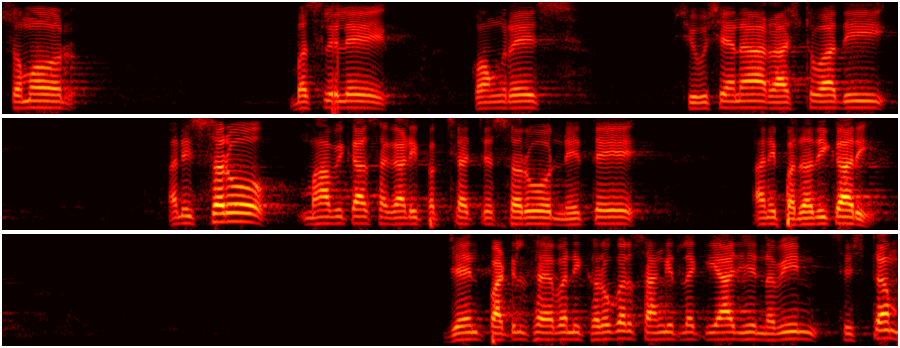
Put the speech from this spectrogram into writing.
समोर बसलेले काँग्रेस शिवसेना राष्ट्रवादी आणि सर्व महाविकास आघाडी पक्षाचे सर्व नेते आणि पदाधिकारी जयंत पाटील साहेबांनी खरोखर सांगितलं की आज ही नवीन सिस्टम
